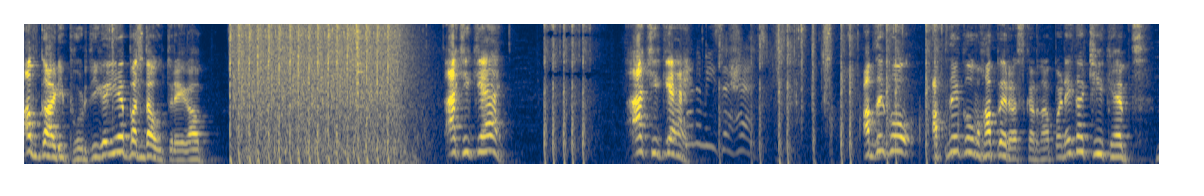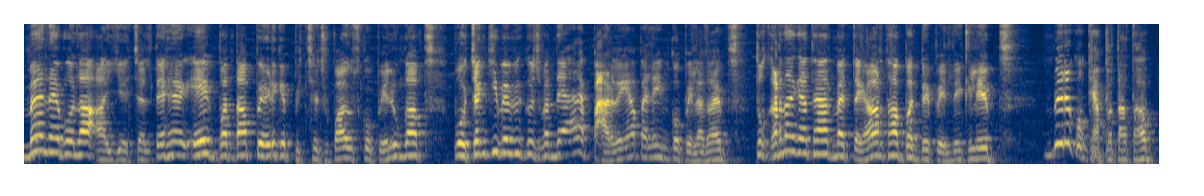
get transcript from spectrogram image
अब गाड़ी फोड़ दी गई है, बंदा उतरेगा। आखिर क्या है? आखिर क्या है? अब देखो अपने को वहाँ पे रस करना पड़ेगा ठीक है? मैंने बोला आइए चलते हैं। एक बंदा पेड़ के पीछे छुपा है उसको पेलूँगा। पोचंकी में भी कुछ बंदे अरे पार गया पहले इनको पेला जाए। तो करना क्या था यार? मैं तैयार था बंदे पेलने के लिए। मेरे को क्या पता था?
